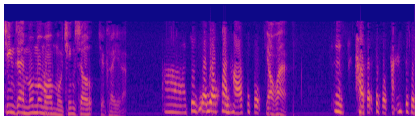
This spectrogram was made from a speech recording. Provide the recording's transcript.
金正某某某母亲收就可以了。啊，就要要换好，师傅。要换，嗯，好的，师傅，感恩师傅。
